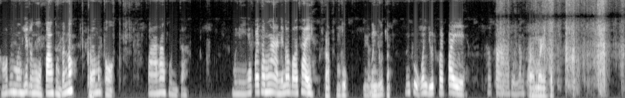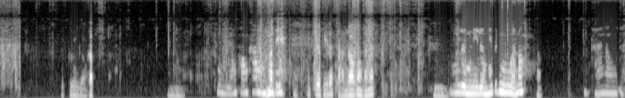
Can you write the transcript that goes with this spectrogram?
ขอไปเมืองเฮ็ดละโงูฟังผุนกันเนาะครับแล้วมันออกปลาทางผุนจ้ะมื้อนี้ยังไปทำงานอยู่เนาะบ่าวชัยครับพวกนี่วันหยุดเนาะมันถูกวันหยุดค่อยไปถ้าปลาผุนน้ำปจ้ะลาไม้ครับพึ่งเหลืองครับอืมพึ่ง เหลืองทองคำมาดิเจอทีละสามดอกต้องนะอืมเริ่มมื้อนี้เริ่มเห็นเป็นมูแล้วเนาะขาเนาจ้ะ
